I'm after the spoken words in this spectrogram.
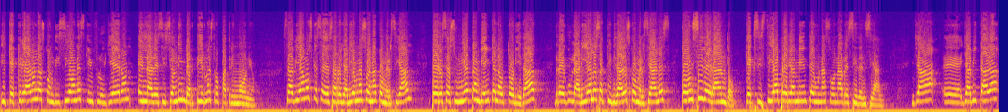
y que crearon las condiciones que influyeron en la decisión de invertir nuestro patrimonio. Sabíamos que se desarrollaría una zona comercial, pero se asumía también que la autoridad regularía las actividades comerciales considerando que existía previamente una zona residencial ya, eh, ya habitada,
